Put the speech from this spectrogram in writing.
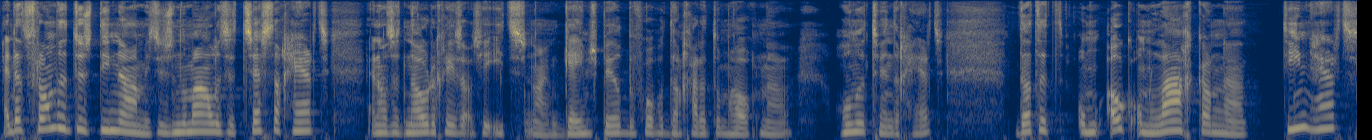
en dat verandert dus dynamisch. Dus normaal is het 60 hertz. En als het nodig is, als je iets, nou, een game speelt bijvoorbeeld, dan gaat het omhoog naar 120 hertz. Dat het om, ook omlaag kan naar 10 hertz,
